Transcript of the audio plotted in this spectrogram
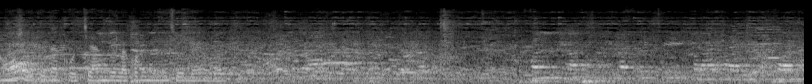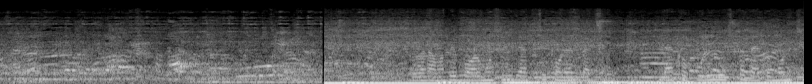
বর মশাইকে দেখো চ্যাংদোলা করে নিয়ে চলে এলো। এবার আমাদের বর্মশিল যাচ্ছে কোনের কাছে। দেখো, পরিবেশটা দেখো, মনে হচ্ছে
